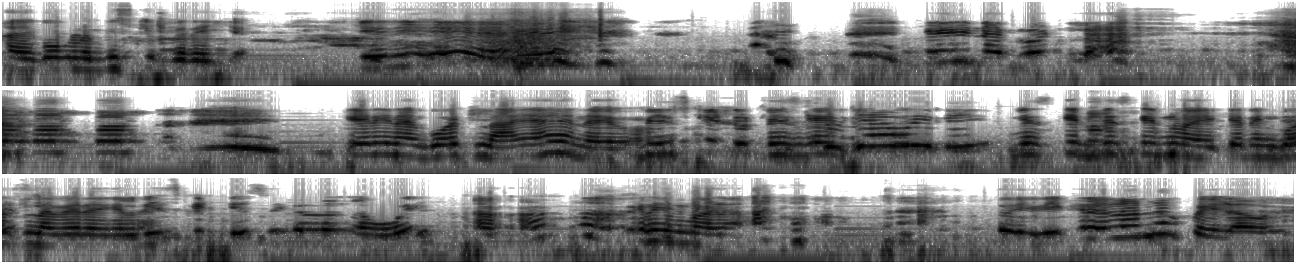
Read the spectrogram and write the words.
હા કોકને બિસ્કિટ ભરાઈ ગયા. કેરી હે કેરીના ગોટલા. કેરીના ગોટલા આયા હે ને બિસ્કિટ બિસ્કિટ ક્યાં હોય ગઈ? બિસ્કિટ બિસ્કિટ નો કેરી ગોટલા વેરાઈ ગયેલા. બિસ્કિટ કેસરી કલર ના હોય ક્રીમ વાળા તો એ વિખરેલા ના પડ્યા હોય?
